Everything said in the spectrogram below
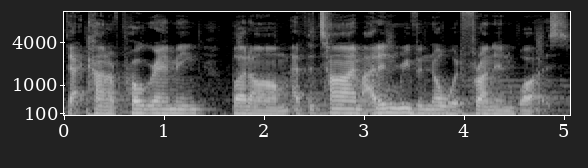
that kind of programming. But um, at the time, I didn't even know what front end was.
